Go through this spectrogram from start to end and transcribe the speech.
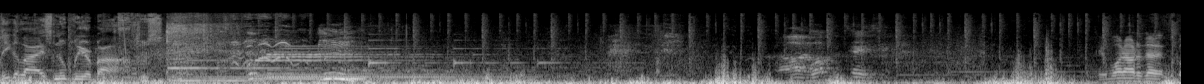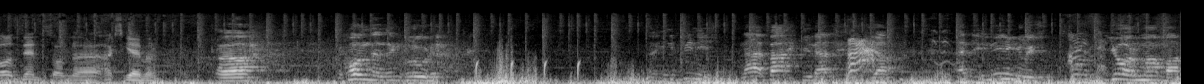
Legalize nuclear bombs. Hmm. What are the contents on uh, X Gamer? Uh, the contents include in Finnish nää pähkinät ja and in English your mama.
